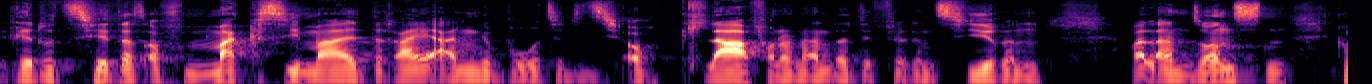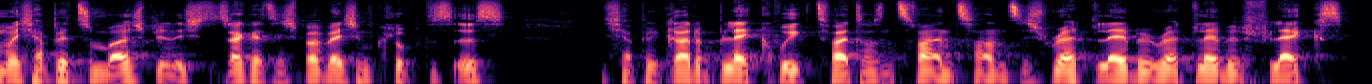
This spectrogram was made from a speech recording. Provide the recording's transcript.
reduziert das auf maximal drei Angebote, die sich auch klar voneinander differenzieren. Weil ansonsten, guck mal, ich habe hier zum Beispiel, ich sage jetzt nicht, bei welchem Club das ist, ich habe hier gerade Black Week 2022, Red Label, Red Label Flex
